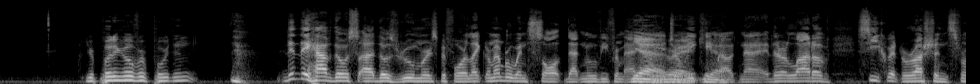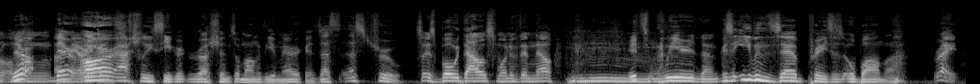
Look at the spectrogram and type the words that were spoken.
You're putting over Putin. Did they have those uh, those rumors before? Like, remember when Salt, that movie from Angelina Yeah, Jolie, right, came yeah. out? Now there are a lot of secret Russians from There, among there Americans. are actually secret Russians among the Americans. That's that's true. So is Bo Dallas one of them now? It's weird though, because even Zeb praises Obama. Right.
